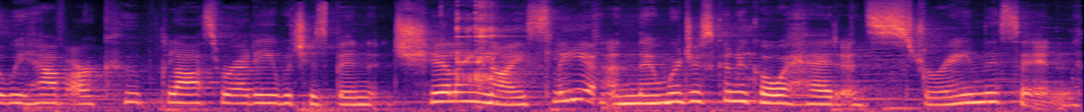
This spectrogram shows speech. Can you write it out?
So we have our coupe glass ready, which has been chilling nicely. And then we're just gonna go ahead and strain this in.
